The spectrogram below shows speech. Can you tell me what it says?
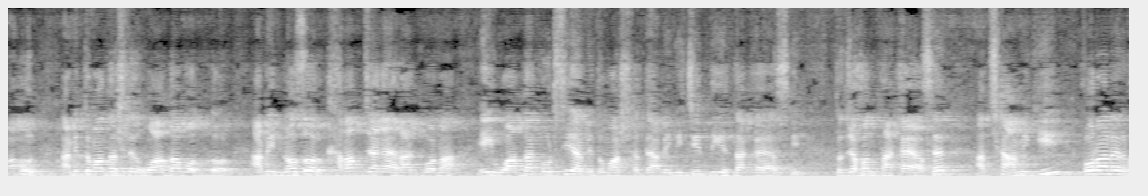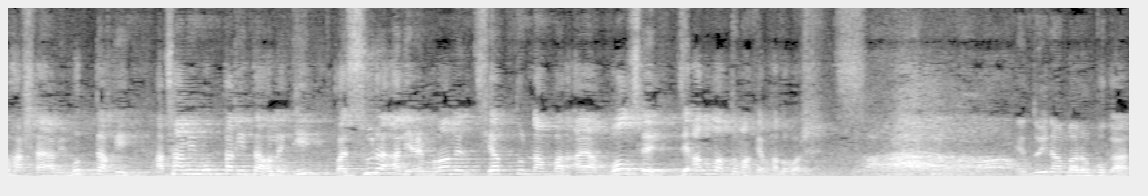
মাহমুদ, আমি তোমাদের সাথে ওয়াদাবদ্ধ আমি নজর খারাপ জায়গায় রাখব না। এই ওয়াদা করছি, আমি তোমার সাথে, আমি নিচের দিকে তাকায় আছি। তো যখন তাকায় আছেন আচ্ছা আমি কি? কোরআনের ভাষায় আমি মুত্তাকি। আচ্ছা আমি মুত্তাকি তাহলে কি? সুরা আলী ইমরানের ছিয়াত্তর নাম্বার আয়াত বলছে যে আল্লাহ তোমাকে ভালোবাসে। দুই নাম্বার উপকার।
